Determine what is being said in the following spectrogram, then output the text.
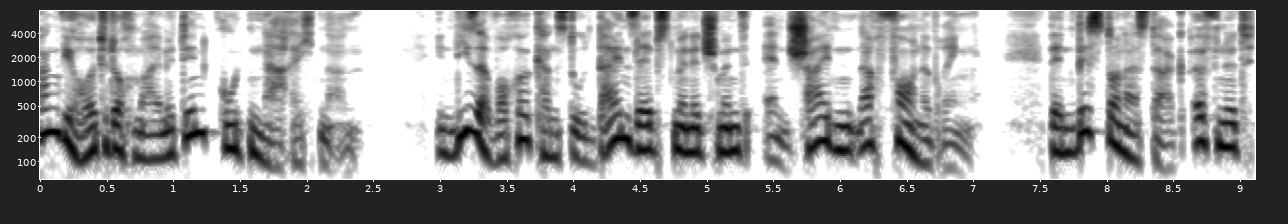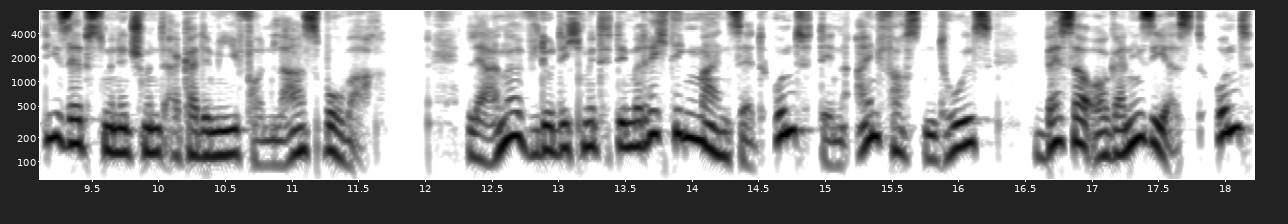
Fangen wir heute doch mal mit den guten Nachrichten an. In dieser Woche kannst du dein Selbstmanagement entscheidend nach vorne bringen. Denn bis Donnerstag öffnet die Selbstmanagement Akademie von Lars Bobach. Lerne, wie du dich mit dem richtigen Mindset und den einfachsten Tools besser organisierst und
